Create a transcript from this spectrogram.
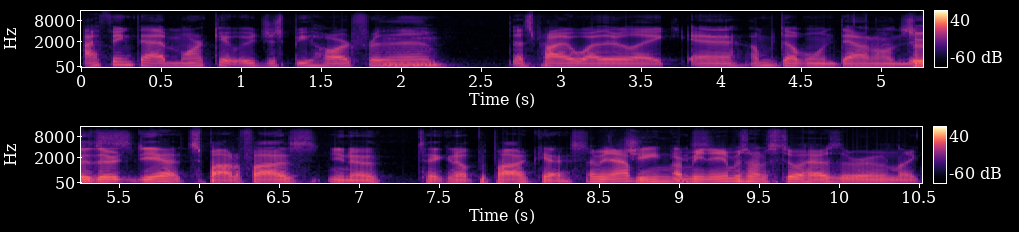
I think that market would just be hard for mm-hmm. them. That's probably why they're like, eh, I'm doubling down on Mm-hmm. so they're yeah, Spotify's you know taking up the podcast. I mean, App- genius. I mean, Amazon still has their own like,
